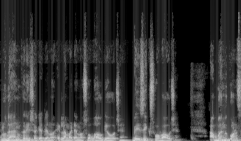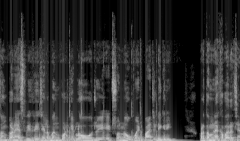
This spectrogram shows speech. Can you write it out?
એનું દાન કરી શકે તેનો એટલા માટેનો સ્વભાવ કેવો છે? બેઝિક સ્વભાવ છે. આ બંધકોણ સંકર્ણ એસપી થ્રી છે એટલે બંધકોણ કેટલો હોવો જોઈએ? એકસો નવ પોઈન્ટ પાંચ ડિગ્રી. પણ તમને ખબર છે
